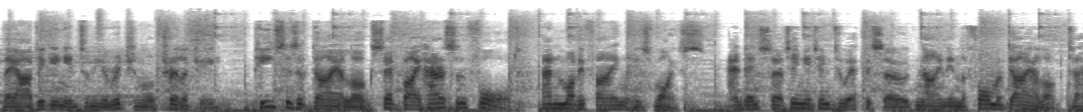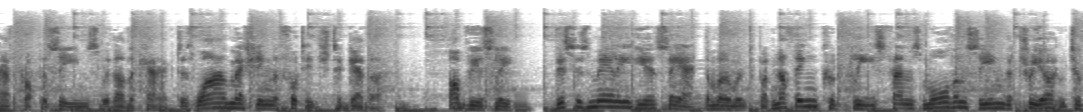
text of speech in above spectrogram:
they are digging into the original trilogy, pieces of dialogue said by Harrison Ford, and modifying his voice, and inserting it into episode 9 in the form of dialogue to have proper scenes with other characters while meshing the footage together. Obviously, this is merely hearsay at the moment but nothing could please fans more than seeing the trio who took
